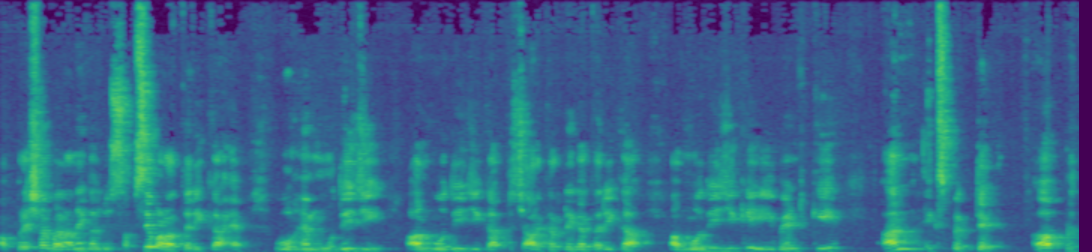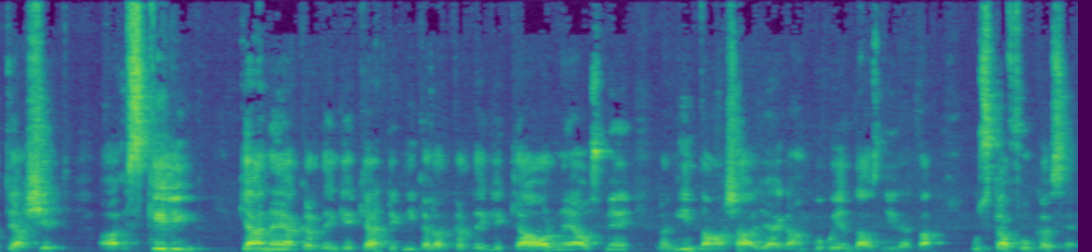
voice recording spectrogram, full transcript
और प्रेशर बनाने का जो सबसे बड़ा तरीका है, वो है मोदी जी। और मोदी जी का प्रचार करने का तरीका। और मोदी जी के इवेंट की अनएक्सपेक्टेड अप्रत्याशित स्केलिंग क्या नया कर देंगे, क्या टेक्निकलर कर देंगे, क्या और नया उसमें रंगीन तमाशा आ जाएगा, हमको कोई अंदाज नहीं रहता। उसका फोकस है।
